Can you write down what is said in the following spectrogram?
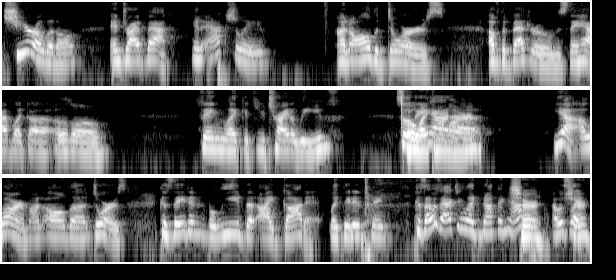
cheer a little, and drive back? And actually, on all the doors of the bedrooms, they have like a, a little thing like if you try to leave. So oh, they like had an alarm. A, yeah, alarm on all the doors because they didn't believe that I got it. Like they didn't think because I was acting like nothing happened. Sure, I was sure. like,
